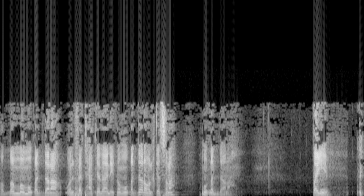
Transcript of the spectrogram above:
فالضم مقدرة والفتحة كذلك مقدرة والكسرة مقدرة. طيب.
